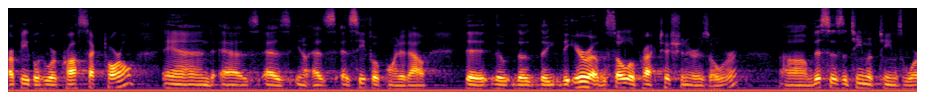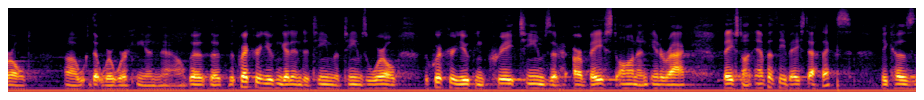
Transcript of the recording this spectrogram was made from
are people who are cross-sectoral, and as, as, you know, as, as Sipho pointed out, the, the, the, the, the era of the solo practitioner is over. Um, this is the team of teams world uh, that we're working in now. The, the, the quicker you can get into team of teams world, the quicker you can create teams that are based on and interact based on empathy-based ethics, because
